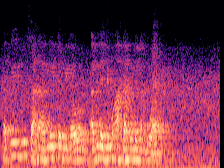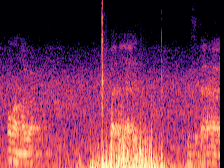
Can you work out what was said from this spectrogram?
tapi susah lah bila kita beritahu bila jemaah dah mula nak buat orang marah. Sebab tidak ada. Kesedaran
